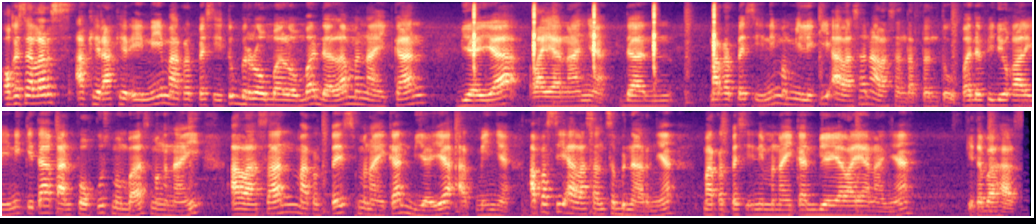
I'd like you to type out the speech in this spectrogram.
Oke sellers, akhir-akhir ini marketplace itu berlomba-lomba dalam menaikkan biaya layanannya dan marketplace ini memiliki alasan-alasan tertentu. Pada video kali ini kita akan fokus membahas mengenai alasan marketplace menaikkan biaya adminnya. Apa sih alasan sebenarnya marketplace ini menaikkan biaya layanannya? Kita bahas.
